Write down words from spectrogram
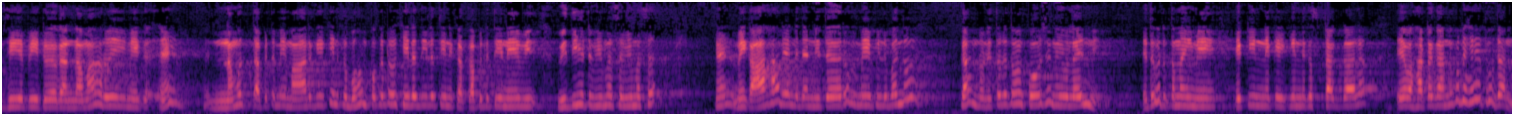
සිය පීටුව ගන්න අමාරුයි මේක නමුත් අපිට මේ මාර්ගයකනක බොහොම පොකටව කියල දීල තියෙන එක අපිට තියනේ විදිහට විමස විමස මේ ආහාරයන්න දැන් නිතරම මේ පිළිබඳව ගන්න නිතරතම පෝෂණය වල එන්නේ. එතකට තමයි මේ එකින් එක එකින් එක ස්ටක්ගාල ඒව හටගන්නකොට හේතු දන්න.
